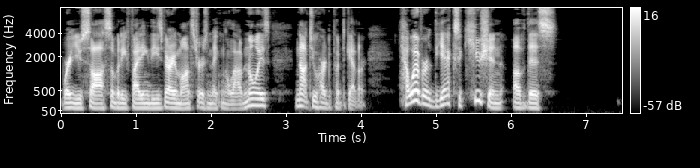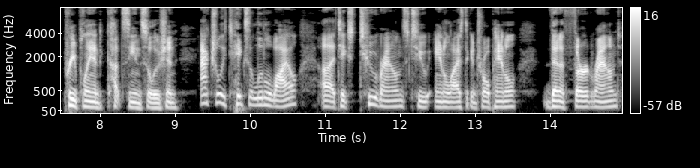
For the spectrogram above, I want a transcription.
where you saw somebody fighting these very monsters and making a loud noise. Not too hard to put together. However, the execution of this pre-planned cutscene solution actually takes a little while. Uh, it takes two rounds to analyze the control panel, then a third round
